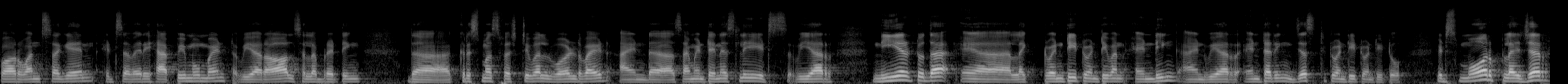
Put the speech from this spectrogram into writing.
for once again it's a very happy moment we are all celebrating the Christmas festival worldwide and uh, simultaneously it's we are near to the uh, like 2021 ending and we are entering just 2022 it's more pleasure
